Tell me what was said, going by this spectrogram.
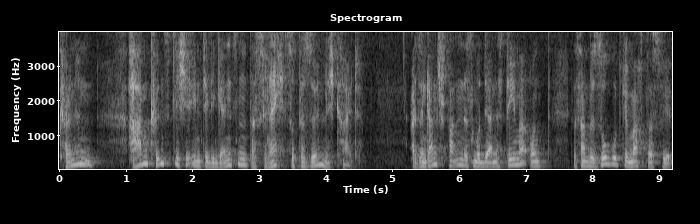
können, haben künstliche Intelligenzen das Recht zur Persönlichkeit? Also ein ganz spannendes, modernes Thema und das haben wir so gut gemacht, dass wir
